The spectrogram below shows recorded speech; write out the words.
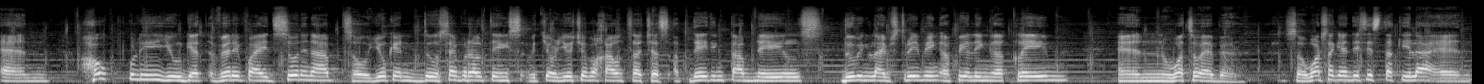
and hopefully you'll get verified soon enough so you can do several things with your YouTube account such as updating thumbnails, doing live streaming, appealing a claim, and whatsoever. So once again, this is Dakila and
